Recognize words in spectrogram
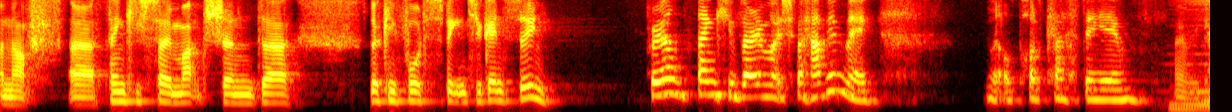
enough. Uh, thank you so much, and uh, looking forward to speaking to you again soon. Brilliant. Thank you very much for having me. Little podcaster, you. There we go.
